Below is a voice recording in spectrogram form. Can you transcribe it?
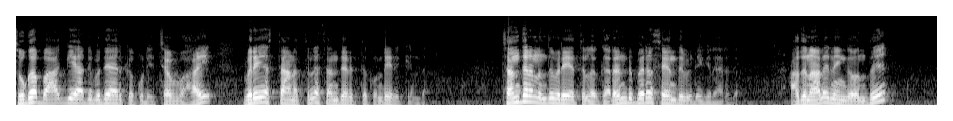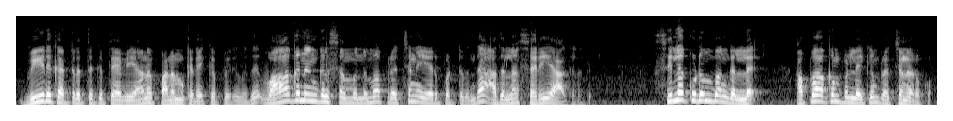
சுக பாக்கியாதிபதியாக இருக்கக்கூடிய செவ்வாய் விரயஸ்தானத்தில் சஞ்சரித்து கொண்டு இருக்கின்றார். சந்திரன் வந்து விரயத்தில் இருக்கார். ரெண்டு பேரும் சேர்ந்து விடுகிறார்கள். அதனால நீங்கள் வந்து வீடு கட்டுறதுக்கு தேவையான பணம் கிடைக்க பெறுவது வாகனங்கள் சம்பந்தமாக பிரச்சனை ஏற்பட்டிருந்தால் அதெல்லாம் சரியாகிறது. சில குடும்பங்களில் அப்பாவுக்கும் பிள்ளைக்கும் பிரச்சனை இருக்கும்.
